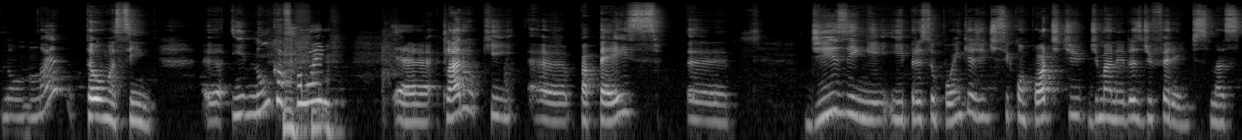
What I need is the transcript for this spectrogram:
não, não é tão assim. É, e nunca foi é, claro que é, papéis é, dizem e, e, pressupõem que a gente se comporte de, de maneiras diferentes, mas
